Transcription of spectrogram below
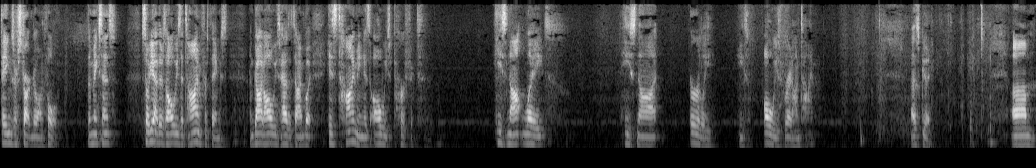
things are starting to unfold. Does that make sense? So yeah, there's always a time for things, and God always has a time, but His timing is always perfect. He's not late. He's not early. He's always right on time. That's good. Um,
